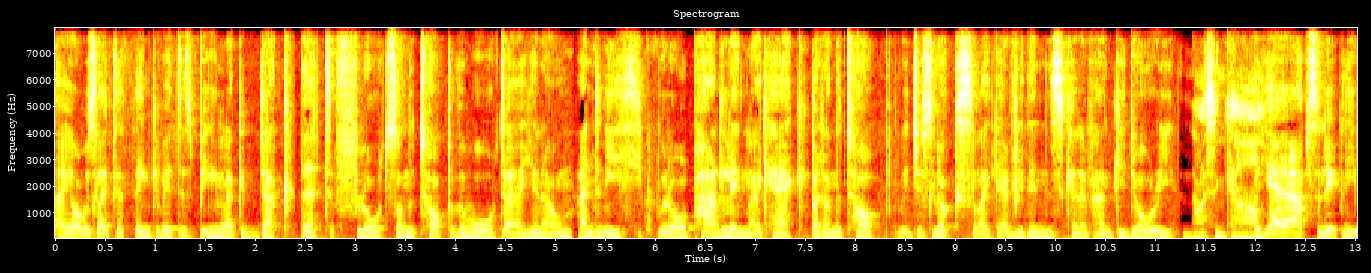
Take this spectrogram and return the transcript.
I always like to think of it as being like a duck that floats on the top of the water, you know. Underneath, we're all paddling like heck, but on the top, it just looks like everything's kind of hunky dory. Nice and calm. But yeah, absolutely.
